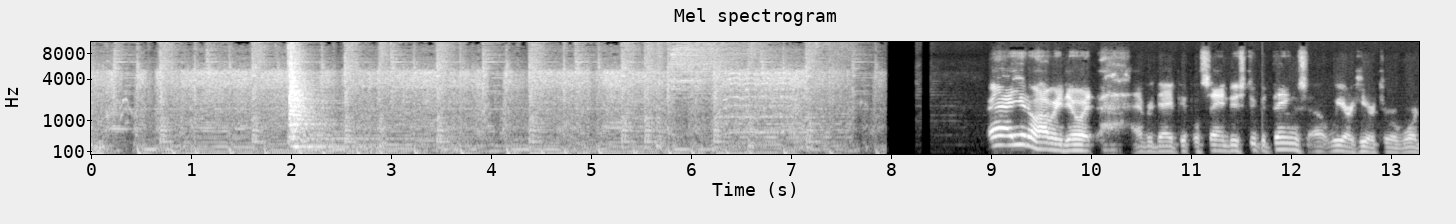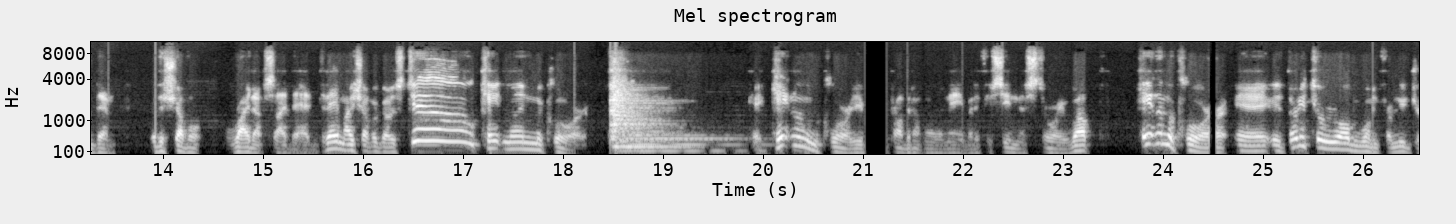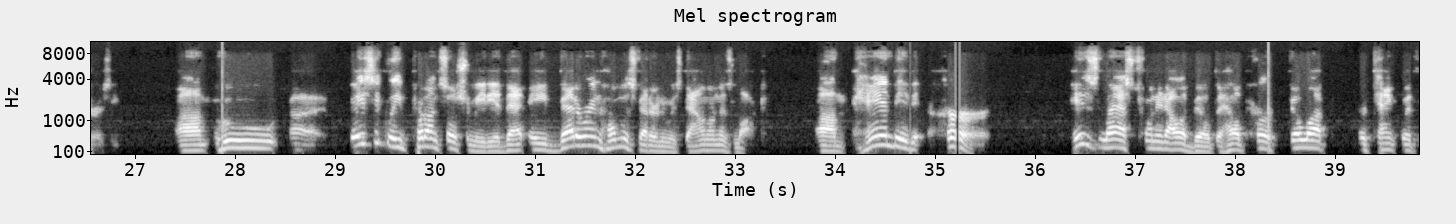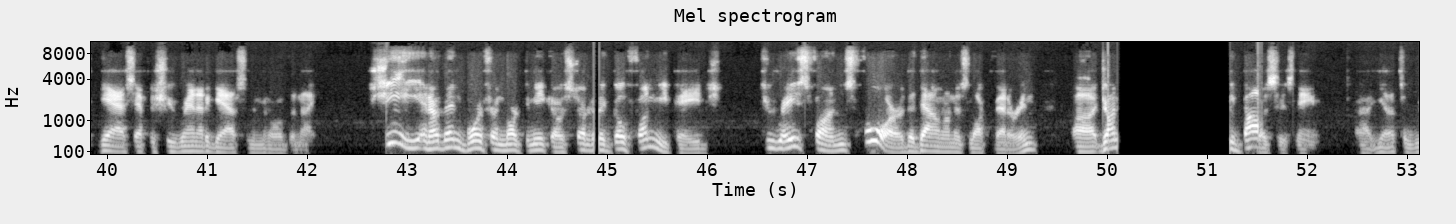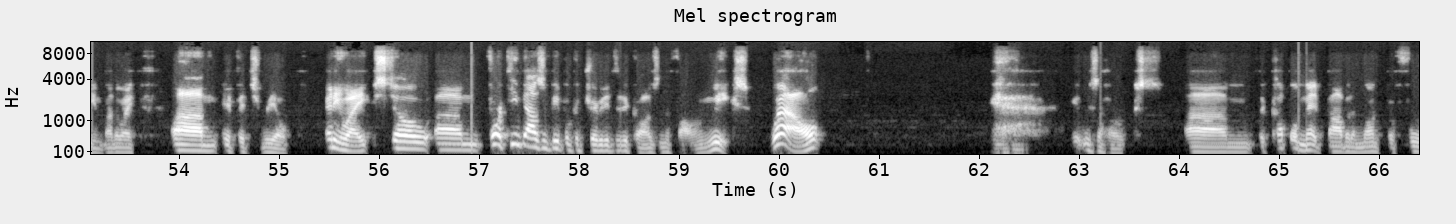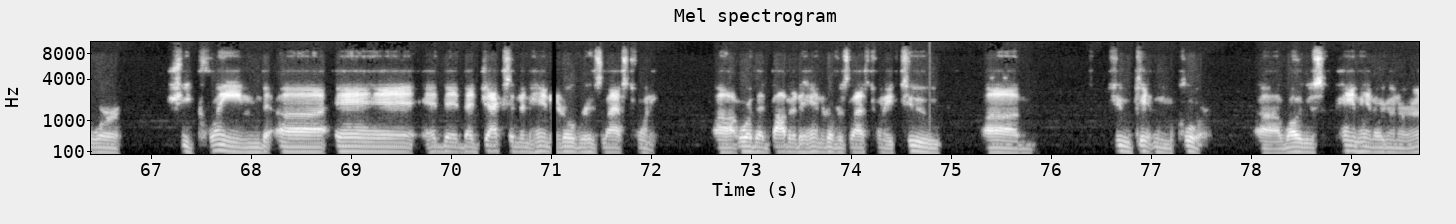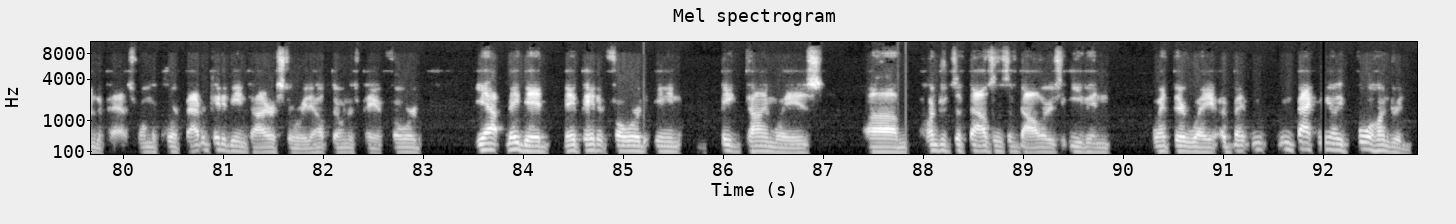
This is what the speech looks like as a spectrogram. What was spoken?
Eh, you know how we do it. Every day, people say and do stupid things. Uh, we are here to reward them with a shovel right upside the head. Today, my shovel goes to Katelyn McClure. Katelyn McClure, you probably don't know the name, but if you've seen this story, well, Katelyn McClure, a 32 year old woman from New Jersey, um, who uh, basically put on social media that a veteran, homeless veteran who was down on his luck, um, handed her his last $20 bill to help her fill up her tank with gas after she ran out of gas in the middle of the night. She and her then boyfriend, Mark D'Amico, started a GoFundMe page to raise funds for the down on his luck veteran. Uh, John Bob was his name. Uh, yeah, that's a name, by the way, um, if it's real. Anyway, so um, 14,000 people contributed to the cause in the following weeks. Well, yeah, it was a hoax. Um, the couple met Bobbitt a month before she claimed uh, and, and that Jackson had handed over his last 20, uh, or that Bobbitt had handed over his last 22 um, to Katelyn McClure uh, while he was panhandling under an underpass. Well, McClure fabricated the entire story to help donors pay it forward. Yeah, they did. They paid it forward in big time ways. Um, hundreds of thousands of dollars even went their way. Uh, in fact, nearly four hundred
